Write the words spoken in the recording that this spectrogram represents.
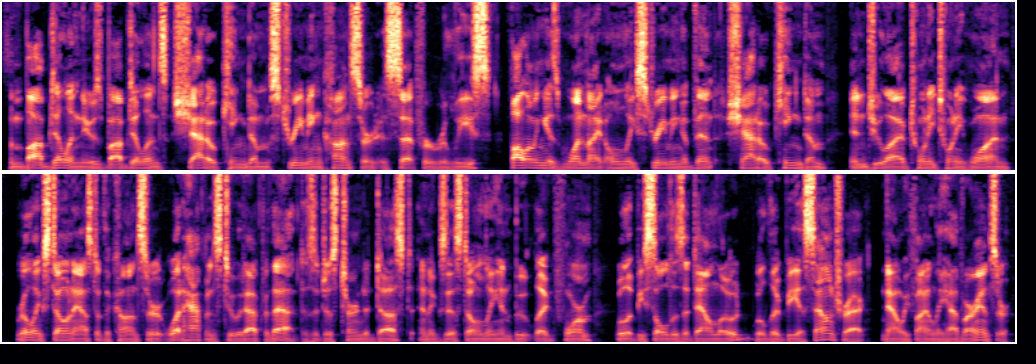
Some Bob Dylan news. Bob Dylan's Shadow Kingdom streaming concert is set for release. Following his one night only streaming event, Shadow Kingdom, in July of 2021, Rolling Stone asked of the concert, What happens to it after that? Does it just turn to dust and exist only in bootleg form? Will it be sold as a download? Will there be a soundtrack? Now we finally have our answer.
